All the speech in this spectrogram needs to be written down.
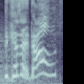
Because I don't.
